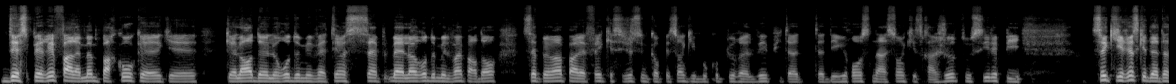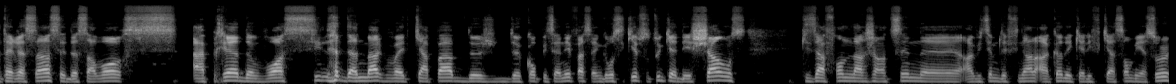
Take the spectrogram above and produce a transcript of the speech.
d'espérer faire le même parcours que, que, lors de l'Euro 2021, ben, l'Euro 2020, pardon, simplement par le fait que c'est juste une compétition qui est beaucoup plus relevée, puis tu as, des grosses nations qui se rajoutent aussi. Là, puis ce qui risque d'être intéressant, c'est de savoir après, de voir si le Danemark va être capable de, de compétitionner face à une grosse équipe, surtout qu'il y a des chances qu'ils affrontent l'Argentine euh, en huitième de finale en cas de qualification, bien sûr.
